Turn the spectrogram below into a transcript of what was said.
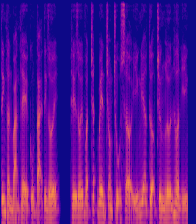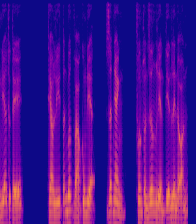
tinh thần bản thể cũng tại tinh giới, thế giới vật chất bên trong trụ sở ý nghĩa tượng trưng lớn hơn ý nghĩa thực tế. Theo lý tẫn bước vào cung điện, rất nhanh, phương thuần dương liền tiến lên đón,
